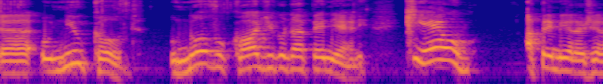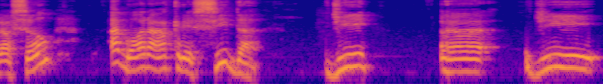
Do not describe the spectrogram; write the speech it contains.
uh, o New Code, o novo código da PNL, que é o, a primeira geração, agora acrescida de, uh, de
